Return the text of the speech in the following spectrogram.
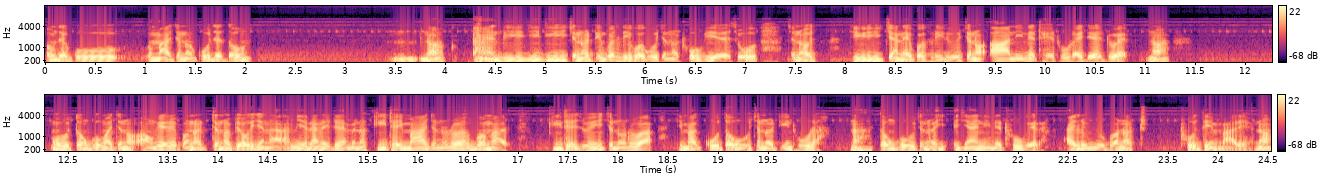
39မှာကျွန်တော်93เนาะဒီဒီဒီကျွန်တော်တင်ကွက်၄ကွက်ကိုကျွန်တော်ထိုးပြီးရဆိုကျွန်တော်ဒီကျန်တဲ့ကွက်ကလေးတွေကိုကျွန်တော်အာအနေနဲ့ထည့်ထိုးလိုက်တဲ့အတွက်เนาะ ဟိုတုံးကိုမှကျွန်တော်အောင်ခဲ့တယ်ပေါ့နော်ကျွန်တော်ပြောခဲ့ချင်တာအမြဲတမ်းနေတယ်မယ်နော်ကီးထိတ်မှာကျွန်တော်တို့အပေါ်မှာ ကီးထိတ်ဆိုရင်ကျွန်တော်တို့ကဒီမှာကိုးတုံးကိုကျွန်တော်တင်ထိုးတာနော်တုံးကိုကိုကျွန်တော်အရန်အနေနဲ့ထိုးခဲ့တာအဲ့လိုမျိုးပေါ့နော်ထိုးတင်ပါတယ်နော်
